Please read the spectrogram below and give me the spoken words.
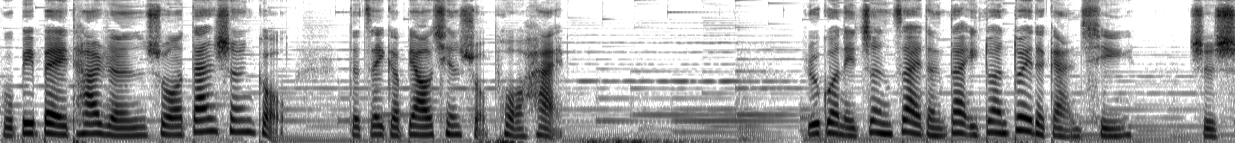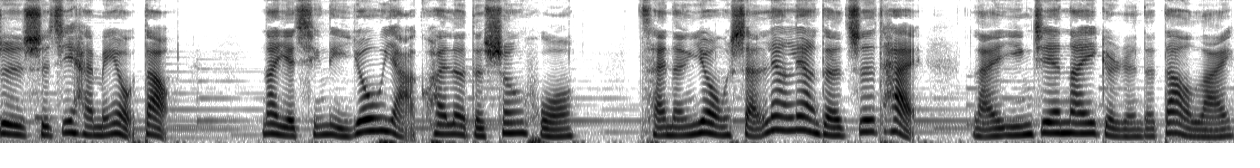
不必被他人说单身狗的这个标签所迫害。如果你正在等待一段对的感情，只是时机还没有到，那也请你优雅快乐的生活，才能用闪亮亮的姿态来迎接那一个人的到来。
